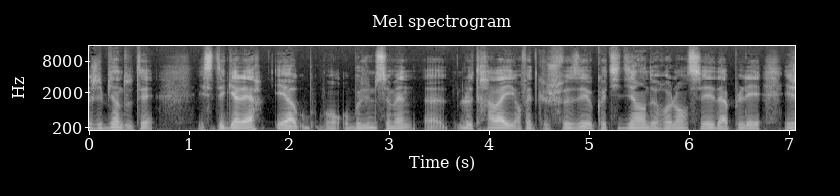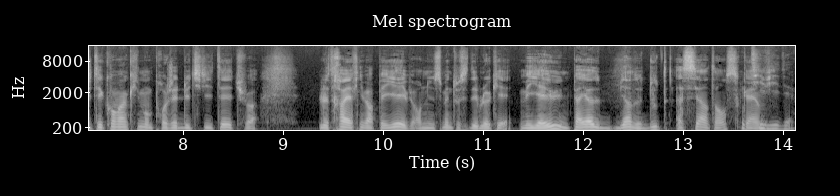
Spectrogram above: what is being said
j'ai bien douté et c'était galère. Et au bout d'une semaine, le travail en fait que je faisais au quotidien de relancer, d'appeler, et j'étais convaincu de mon projet de l'utilité, tu vois le travail a fini par payer et en une semaine tout s'est débloqué. Mais il y a eu une période bien de doute assez intense quand même. vide.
